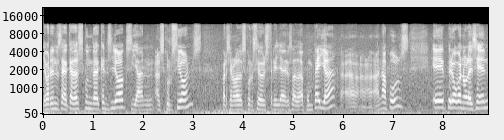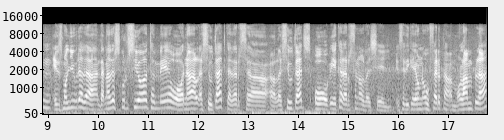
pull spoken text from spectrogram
Llavors, a cadascun d'aquests llocs hi ha excursions, per exemple, l'excursió estrella és la de Pompeia, a, a Nàpols, Eh, però bueno, la gent és molt lliure de- d'anar d'excursió també o anar a la ciutat, quedar-se a les ciutats o bé quedar-se en el vaixell. És a dir, que hi ha una oferta molt ampla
